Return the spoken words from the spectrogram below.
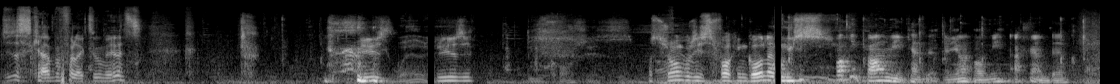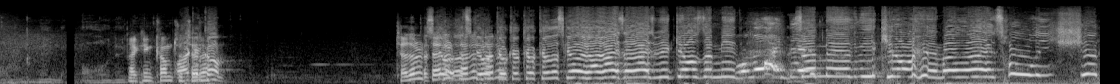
Did you just camp for like two minutes? Use, Beware, use it. be cautious. What's wrong with these fucking golems? Fucking found me. Can anyone help me? Actually, I'm dead. I can come to Oh, I can tether. come. Tether, Let's tether, go, let's tether, go, tether. kill, kill, kill, kill, let's go. Alright, alright, we kill the mid. Oh no, I'm dead. The mid, we kill him. Alright, holy shit.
